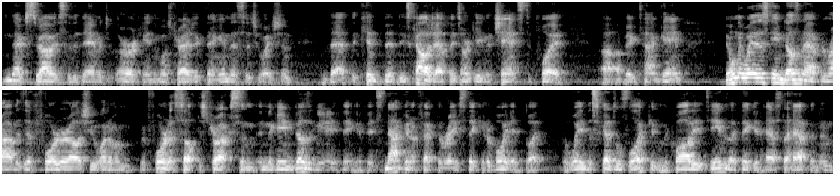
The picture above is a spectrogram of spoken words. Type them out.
next to obviously the damage of the hurricane, the most tragic thing in this situation. That the kid, that these college athletes aren't getting the chance to play uh, a big time game. The only way this game doesn't happen, Rob, is if Florida or LSU, one of them, if Florida self-destructs and, and the game doesn't mean anything. If it's not going to affect the race, they could avoid it. But the way the schedules look and the quality of teams, I think it has to happen, and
